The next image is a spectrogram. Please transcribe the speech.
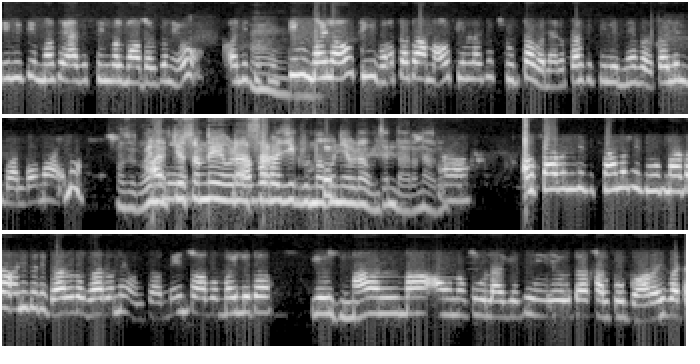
तिमी चाहिँ म चाहिँ आज सिङ्गल मदर पनि हो। अनि तिमी महिला हो तिमी भर्ताको आमा हो तिमीलाई चाहिँ छुट्छ भनेर प्रकृतिले नेभर कहिले पनि भन्दैन होइन? सामाजिक रूपमा पनि एउटा हुन्छ नि धारणाहरू अब सामाजिक सामाजिक रूपमा त अलिकति गाह्रो त गाह्रो नै हुन्छ। मेन त अब मैले त यो हिमालमा आउनको लागि चाहिँ एउटा खालको घरैबाट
